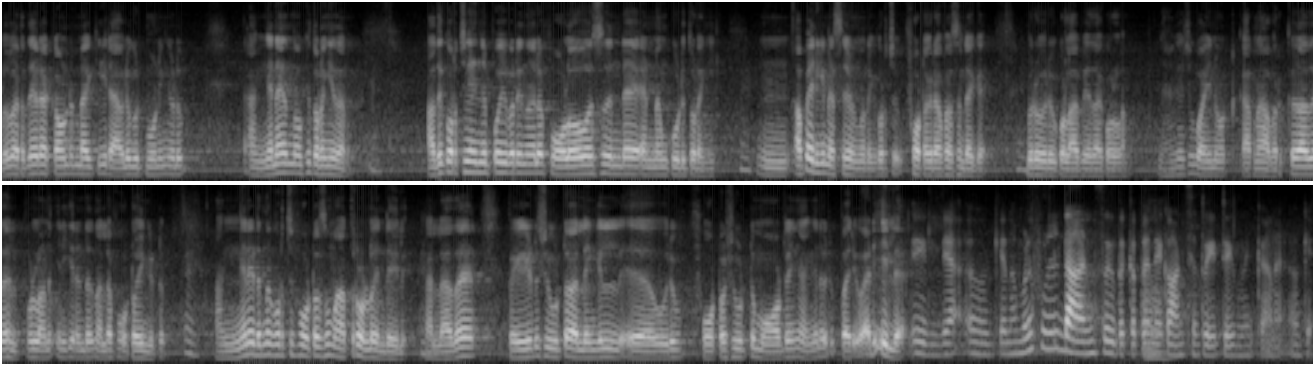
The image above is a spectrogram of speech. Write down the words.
നമ്മൾ വെറുതെ ഒരു അക്കൗണ്ട് ഉണ്ടാക്കി രാവിലെ ഗുഡ് മോർണിംഗ് ഇടും. അങ്ങനെ നോക്കി തുടങ്ങിയതാണ്. അത് കുറച്ച് കഴിഞ്ഞപ്പോൾ ഈ പറയുന്ന പോലെ ഫോളോവേഴ്സിന്റെ എണ്ണം കൂടി തുടങ്ങി. അപ്പൊ അപ്പോൾ എനിക്ക് മെസ്സേജ് വന്നു തുടങ്ങി കുറച്ച് ഫോട്ടോഗ്രാഫേഴ്സിന്റെ ഒക്കെ ബ്രോ ഒരു കൊളാബ് ചെയ്താൽ കൊള്ളാം. ഞാൻ ചോദിച്ചു വൈ നോട്ട് കാരണം അവർക്ക് അത് ഹെൽപ്ഫുൾ ആണ്. എനിക്ക് രണ്ട് നല്ല ഫോട്ടോയും കിട്ടും. അങ്ങനെ ഇടുന്ന കുറച്ച് ഫോട്ടോസ് മാത്രമേ ഉള്ളൂ എന്റെ കയ്യിൽ അല്ലാതെ പെയ്ഡ് ഷൂട്ടോ അല്ലെങ്കിൽ ഒരു ഫോട്ടോഷൂട്ട് മോഡലിംഗ് അങ്ങനെ ഒരു പരിപാടിയില്ല. ഇല്ല. ഓക്കെ നമ്മൾ ഫുൾ ഡാൻസ് ഇതൊക്കെ തന്നെ കോൺസെൻട്രേറ്റ് ചെയ്ത് നിൽക്കുകയാണ് ഓക്കെ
